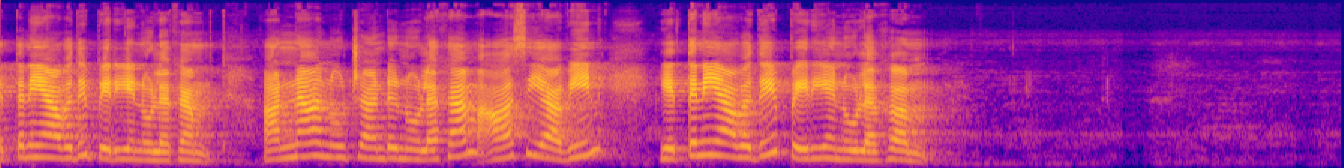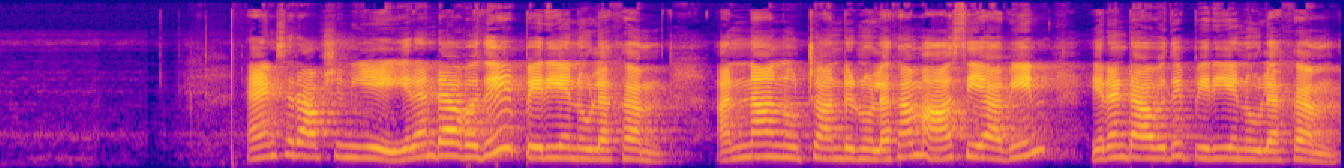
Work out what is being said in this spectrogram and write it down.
எத்தனையாவது பெரிய நூலகம்? அண்ணா நூற்றாண்டு நூலகம் ஆசியாவின் எத்தனையாவது பெரிய நூலகம்? ஆன்சர் ஆப்ஷன் ஏ இரண்டாவது பெரிய நூலகம். அண்ணா நூற்றாண்டு நூலகம் ஆசியாவின் இரண்டாவது பெரிய நூலகம்.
